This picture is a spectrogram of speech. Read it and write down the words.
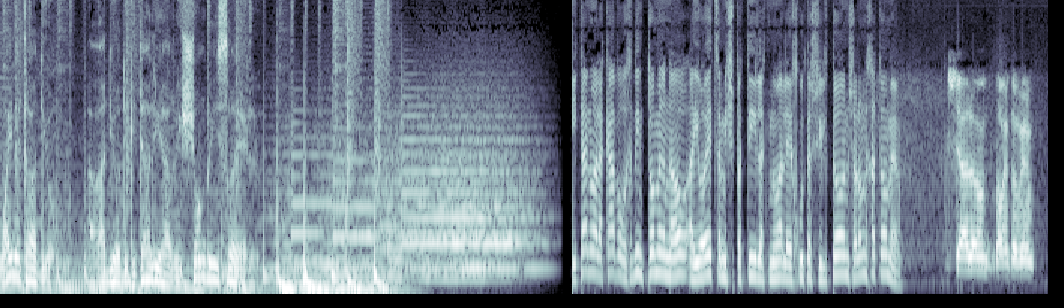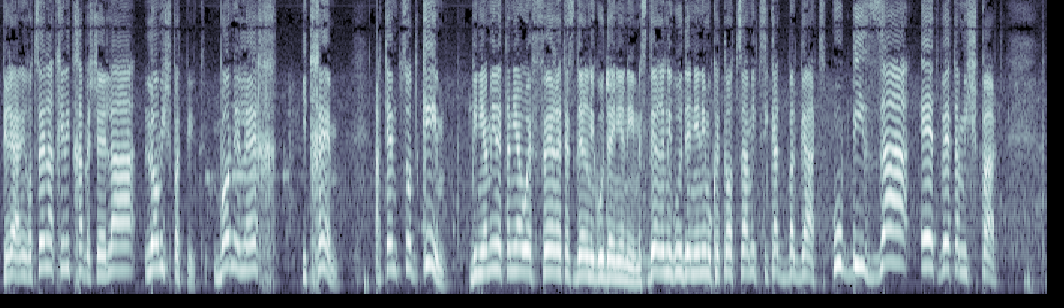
ויינט רדיו, הרדיו דיגיטלי הראשון בישראל. איתנו על הקו עורך דין תומר נאור, היועץ המשפטי לתנועה לאיכות השלטון. שלום לך תומר. שלום, צהריים טובים. תראה, אני רוצה להתחיל איתך בשאלה לא משפטית. בוא נלך איתכם. אתם צודקים. בנימין נתניהו הפר את הסדר ניגוד העניינים. הסדר ניגוד העניינים הוא כתוצאה מפסיקת בג"ץ. הוא ביזה את בית המשפט.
